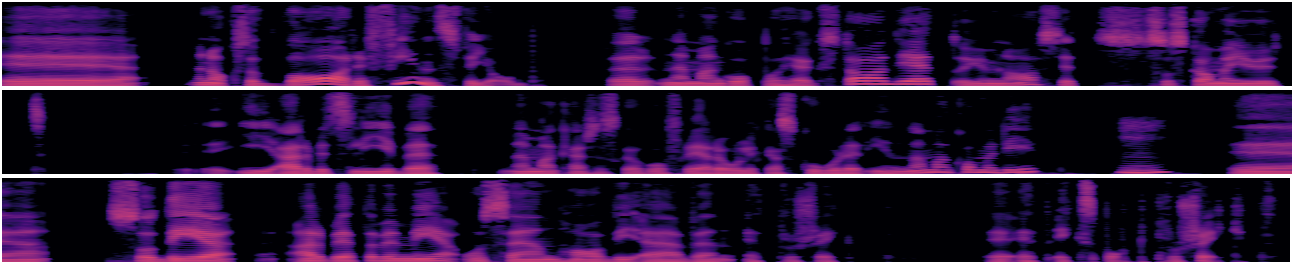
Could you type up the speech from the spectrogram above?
Eh, men också vad det finns för jobb. För när man går på högstadiet och gymnasiet så ska man ju ut i arbetslivet men man kanske ska gå flera olika skolor innan man kommer dit. Mm. Eh, så det arbetar vi med och sen har vi även ett projekt, eh, ett exportprojekt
